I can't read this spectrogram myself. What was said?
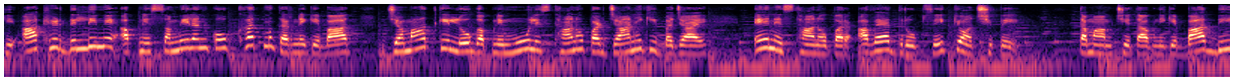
कि आखिर दिल्ली में अपने सम्मेलन को खत्म करने के बाद जमात के लोग अपने मूल स्थानों पर जाने की बजाय इन स्थानों पर अवैध रूप से क्यों छिपे? तमाम चेतावनी के बाद भी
